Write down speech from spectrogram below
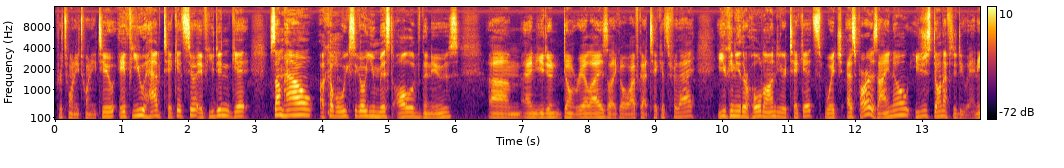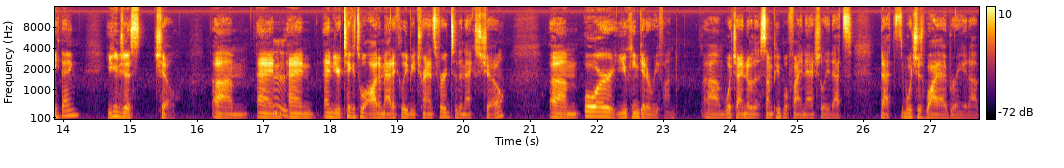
for 2022. If you have tickets to it, if you didn't get somehow a couple weeks ago you missed all of the news um, and you didn't don't realize like oh I've got tickets for that, you can either hold on to your tickets, which as far as I know, you just don't have to do anything. You can just chill. Um, and and and your tickets will automatically be transferred to the next show. Um, or you can get a refund. um, which I know that some people financially that's that's which is why I bring it up.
